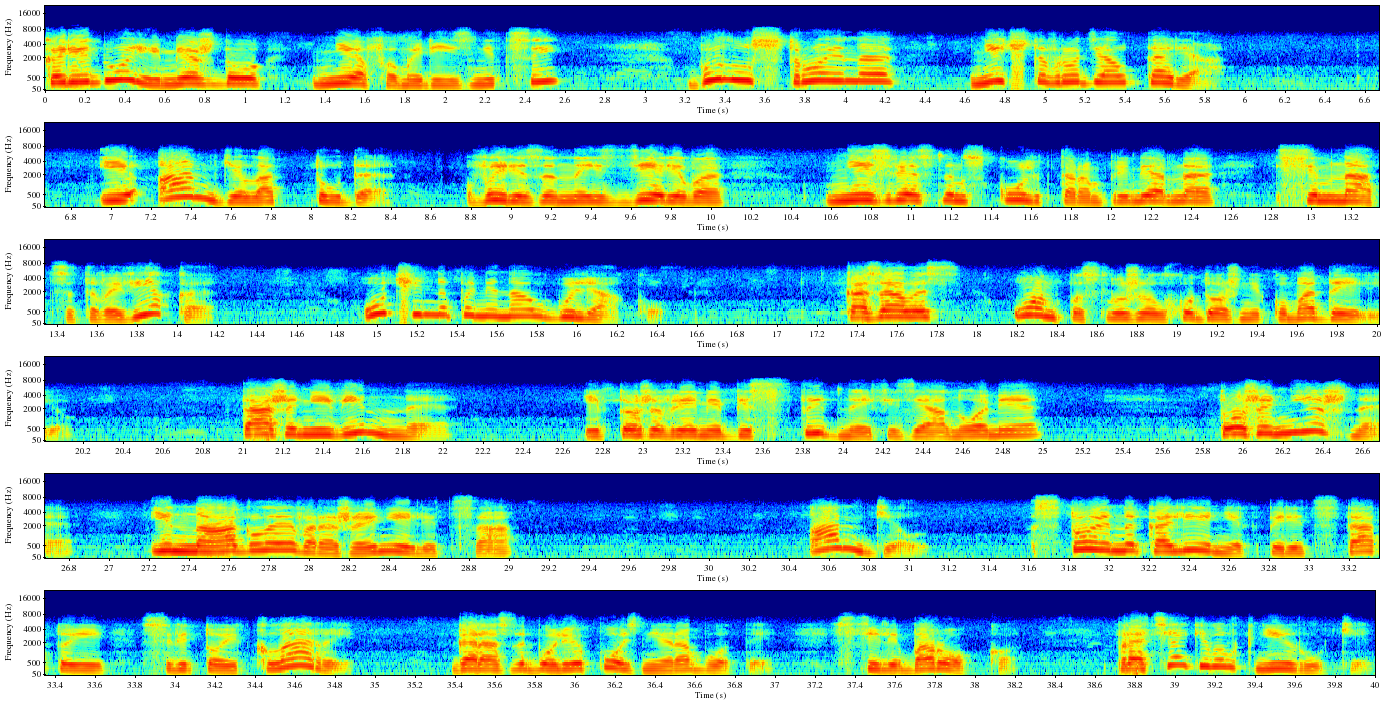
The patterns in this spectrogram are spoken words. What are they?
коридоре между нефом и ризницей было устроено нечто вроде алтаря, и ангел оттуда, вырезанный из дерева неизвестным скульптором примерно XVII века, очень напоминал гуляку. Казалось, он послужил художнику моделью. Та же невинная и в то же время бесстыдная физиономия, тоже нежное и наглое выражение лица. Ангел, стоя на коленях перед статуей святой Клары, гораздо более поздней работы, в стиле барокко, протягивал к ней руки.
